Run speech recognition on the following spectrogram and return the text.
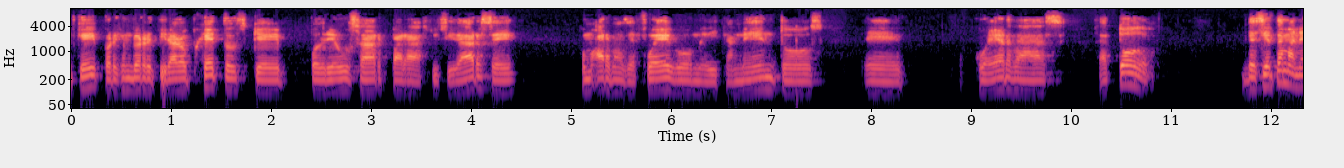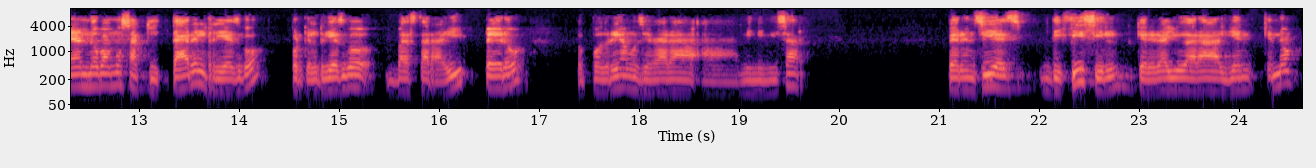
¿Okay? Por ejemplo, retirar objetos que podría usar para suicidarse, como armas de fuego, medicamentos, eh, cuerdas, o sea, todo. De cierta manera no vamos a quitar el riesgo, porque el riesgo va a estar ahí, pero lo podríamos llegar a minimizar pero en sí es difícil querer ayudar a alguien que no.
